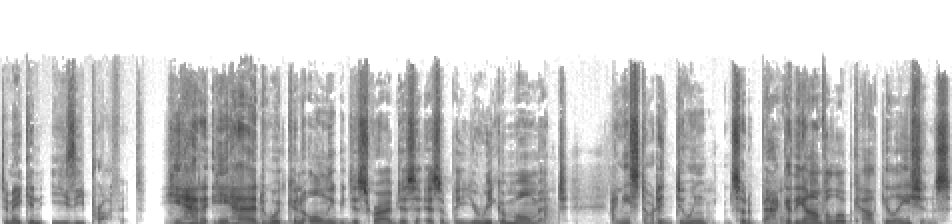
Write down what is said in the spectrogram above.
to make an easy profit. He had he had what can only be described as a, as a eureka moment, and he started doing sort of back of the envelope calculations.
